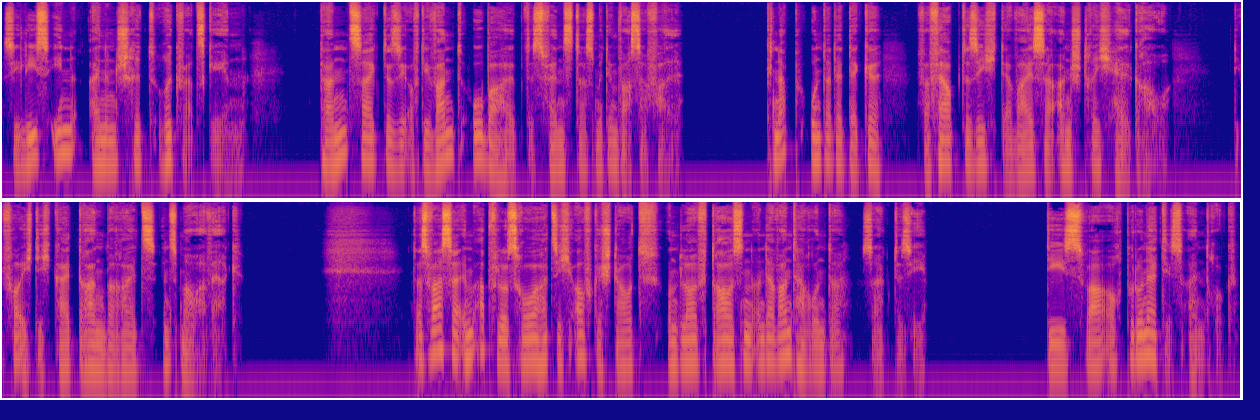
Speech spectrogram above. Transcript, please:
Sie ließ ihn einen Schritt rückwärts gehen. Dann zeigte sie auf die Wand oberhalb des Fensters mit dem Wasserfall. Knapp unter der Decke verfärbte sich der weiße Anstrich hellgrau. Die Feuchtigkeit drang bereits ins Mauerwerk. Das Wasser im Abflussrohr hat sich aufgestaut und läuft draußen an der Wand herunter, sagte sie. Dies war auch Brunettis Eindruck.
